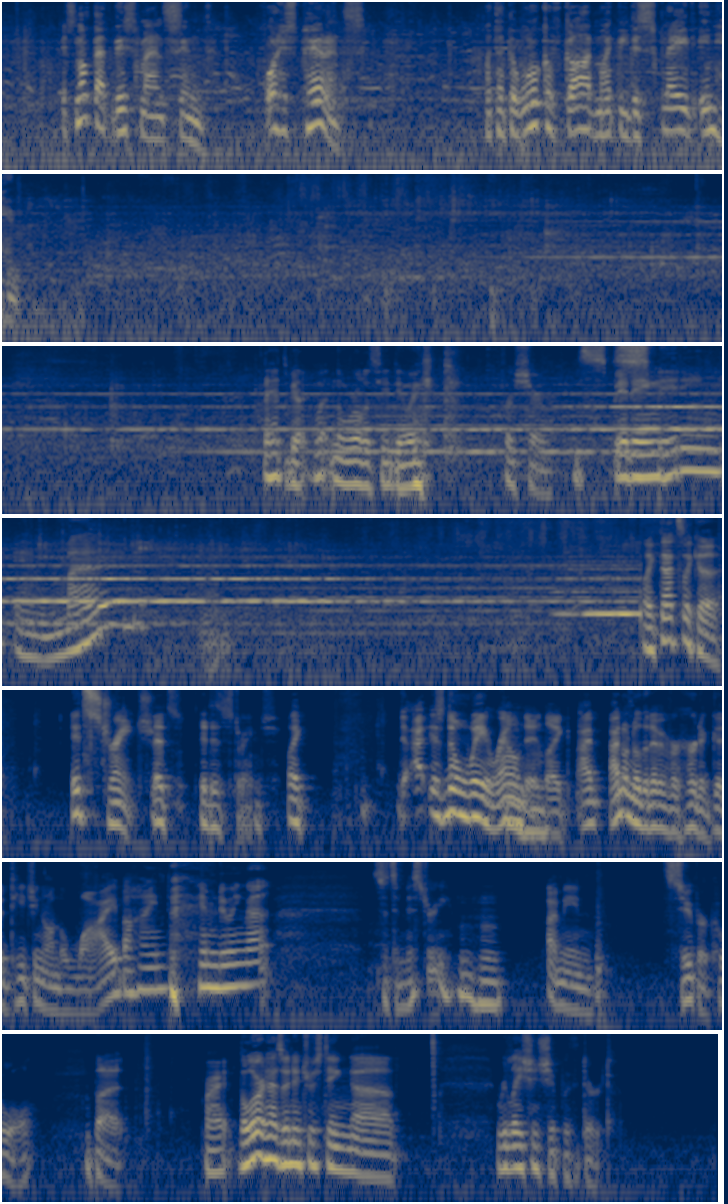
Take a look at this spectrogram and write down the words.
It's not that this man sinned, or his parents, but that the work of God might be displayed in him. They have to be like, what in the world is he doing? For sure. He's spitting. Spitting and mud. Like that's like a, it's strange. That's it is strange. Like, I, there's no way around Mhm. it. Like I, I don't know that I've ever heard a good teaching on the why behind him doing that. So it's a mystery. Mm-hmm. I mean, super cool, but right. The Lord has an interesting uh, relationship with dirt.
